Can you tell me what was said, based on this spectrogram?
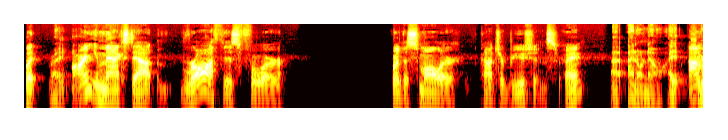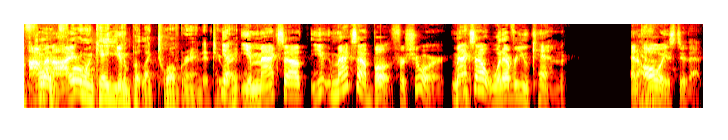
But right. aren't you maxed out? Roth is for for the smaller contributions, right? I, I don't know. I, I'm, I'm an I, 401k you, you, can put like 12 grand into, yeah, right? You max out you max out both for sure. Max right. out whatever you can and yeah. always do that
